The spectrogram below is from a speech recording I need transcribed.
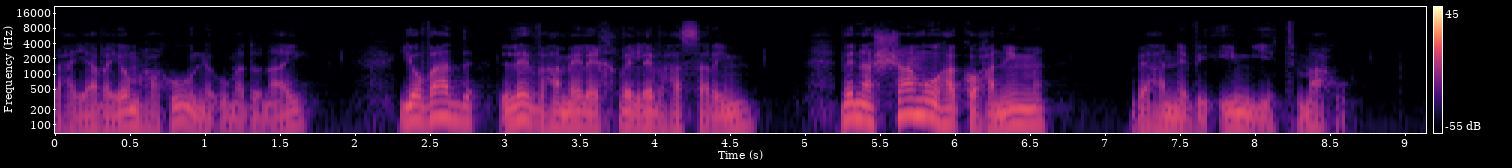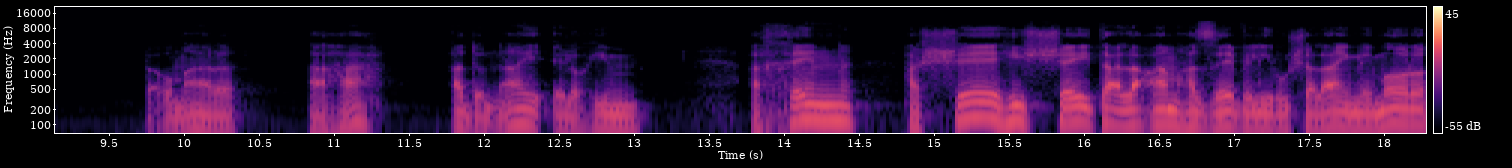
והיה ביום ההוא נאום אדוני, יאבד לב המלך ולב השרים, ונשמו הכהנים, והנביאים יטמחו. ואומר, אהה, אדוני אלוהים, אכן, השה השית לעם הזה ולירושלים לאמור,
